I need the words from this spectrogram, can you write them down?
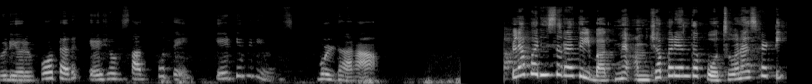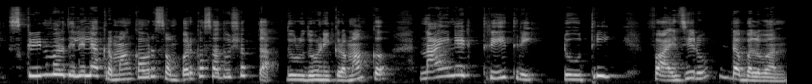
Video reporter Keshav Satpute K T V news Buldhana. आपल्या परिसरातील बातम्या आमच्यापर्यंत पोहोचवण्यासाठी स्क्रीनवर दिलेल्या क्रमांकावर संपर्क साधू शकता. दूरध्वनी क्रमांक nine eight three three two three five zero double one.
